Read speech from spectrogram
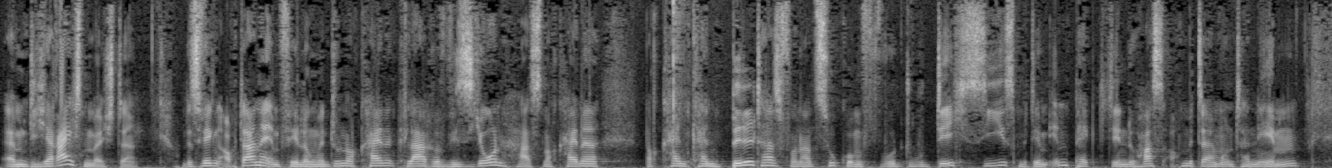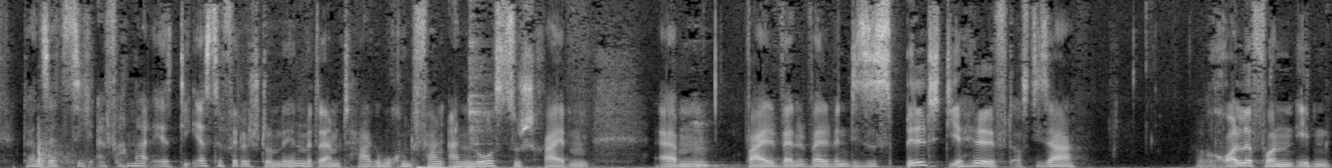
ähm, die ich erreichen möchte. Und deswegen auch da eine Empfehlung, wenn du noch keine klare Vision hast, noch keine, noch kein, kein Bild hast von der Zukunft, wo du dich siehst mit dem Impact, den du hast, auch mit deinem Unternehmen, dann setz dich einfach mal die erste Viertelstunde hin mit deinem Tagebuch und fang an loszuschreiben Ähm, mhm. weil, weil, weil wenn dieses Bild dir hilft, aus dieser Rolle von eben,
